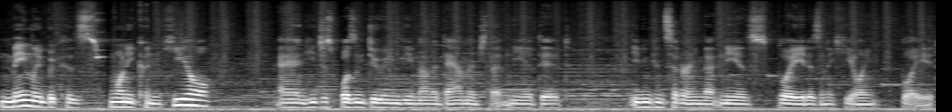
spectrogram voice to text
mainly because, one, he couldn't heal, and he just wasn't doing the amount of damage that Nia did, even considering that Nia's blade isn't a healing blade.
